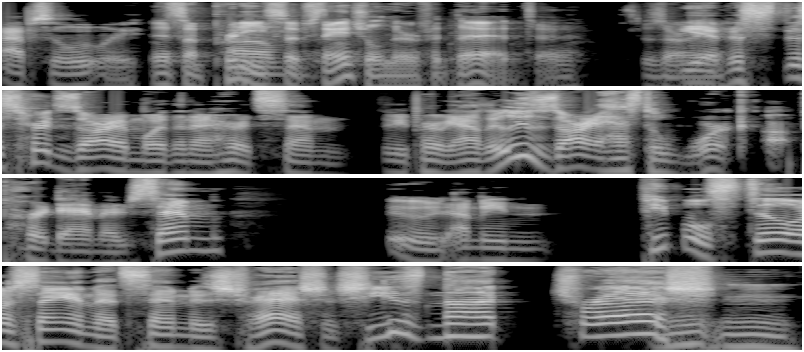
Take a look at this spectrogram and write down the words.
absolutely. It's a pretty Um, substantial nerf at that. To, to Zarya. Yeah, this this hurts Zarya more than it hurts Sim. To be perfectly honest, at least Zarya has to work up her damage. Sim, dude, I mean, people still are saying that Sim is trash, and she is not trash. Mm-mm.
